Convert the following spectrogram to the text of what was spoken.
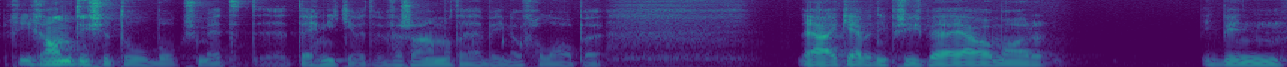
gigantische toolbox met technieken wat we verzameld hebben in de afgelopen. Nou Ja, ik heb het niet precies bij jou, maar ik ben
